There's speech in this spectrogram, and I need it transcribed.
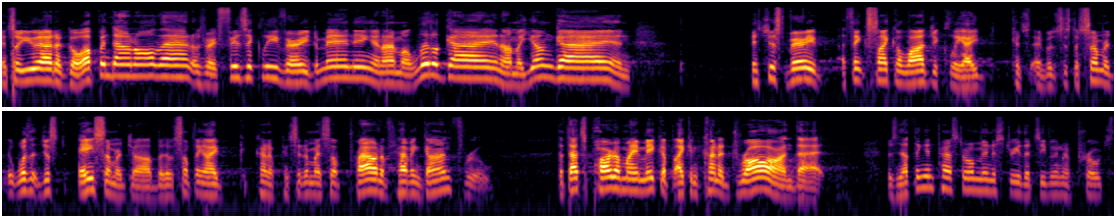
And so you had to go up and down all that. It was very physically, very demanding. And I'm a little guy and I'm a young guy. And it's just very, I think psychologically, I, it was just a summer, it wasn't just a summer job, but it was something I kind of consider myself proud of having gone through. That that's part of my makeup. I can kind of draw on that. There's nothing in pastoral ministry that's even approached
